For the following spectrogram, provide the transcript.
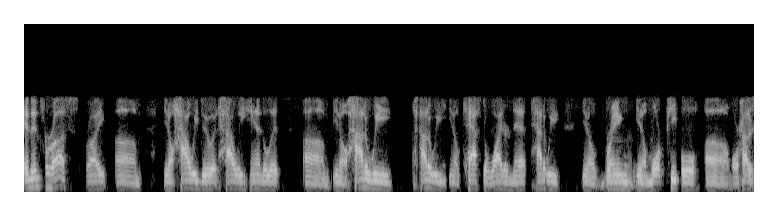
and then for us, right? Um, you know how we do it, how we handle it. Um, you know how do we how do we you know cast a wider net? How do we you know bring you know more people, um, or how does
